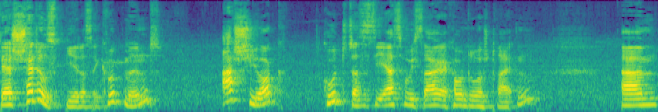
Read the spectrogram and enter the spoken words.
Der Shadow Spear, das Equipment. Ashiok, gut, das ist die erste, wo ich sage, da kann man drüber streiten. Ähm,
